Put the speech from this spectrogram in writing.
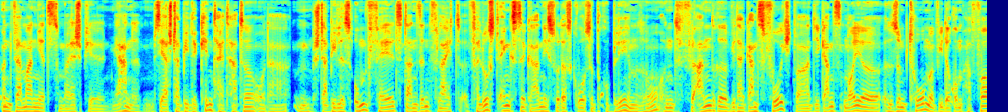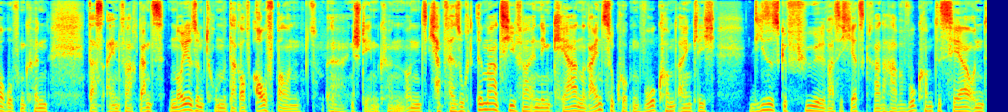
Und wenn man jetzt zum Beispiel ja eine sehr stabile Kindheit hatte oder ein stabiles Umfeld, dann sind vielleicht Verlustängste gar nicht so das große Problem so und für andere wieder ganz furchtbar, die ganz neue Symptome wiederum hervorrufen können, dass einfach ganz neue Symptome darauf aufbauend äh, entstehen können. Und ich habe versucht immer tiefer in den Kern reinzugucken, wo kommt eigentlich dieses Gefühl, was ich jetzt gerade habe, wo kommt es her? Und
